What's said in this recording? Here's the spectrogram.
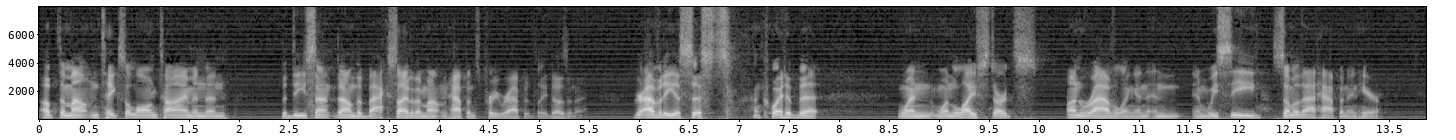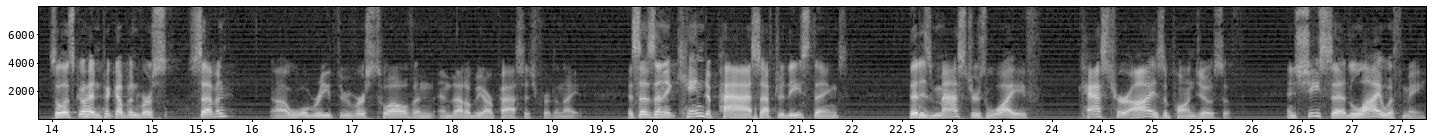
up the mountain takes a long time, and then the descent down the backside of the mountain happens pretty rapidly, doesn't it? Gravity assists quite a bit when, when life starts unraveling. And, and, and we see some of that happening here. So let's go ahead and pick up in verse 7. Uh, we'll read through verse 12, and, and that'll be our passage for tonight. It says, And it came to pass after these things that his master's wife cast her eyes upon Joseph. And she said, Lie with me.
